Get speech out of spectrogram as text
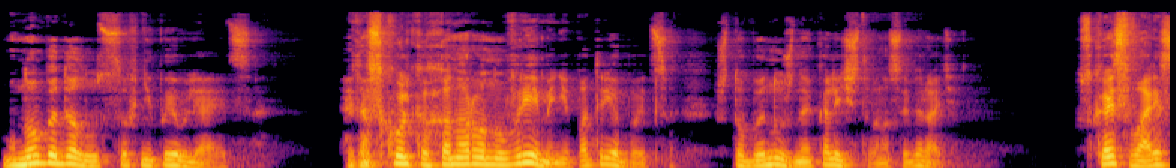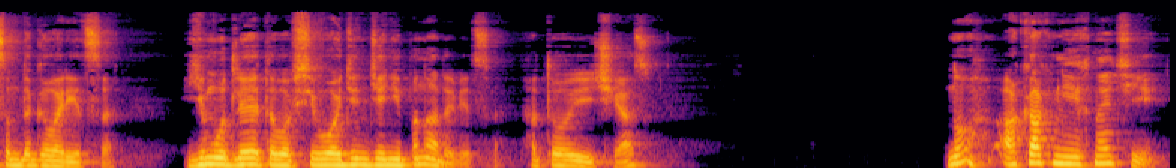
Много долуцев не появляется. Это сколько Ханарону времени потребуется, чтобы нужное количество насобирать? Пускай с Варисом договорится. Ему для этого всего один день не понадобится, а то и час. Ну, а как мне их найти?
